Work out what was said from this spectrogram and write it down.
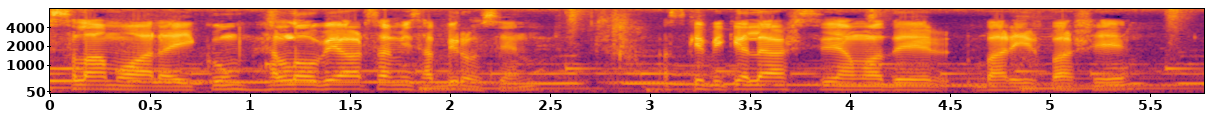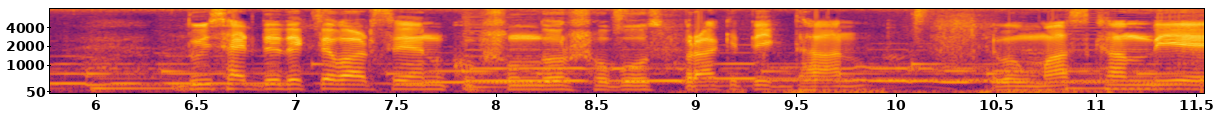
আসসালামু আলাইকুম। হ্যালো বিয়ার্স আমি সাব্বির হোসেন। আজকে বিকেলে আসছি আমাদের বাড়ির পাশে। দুই সাইড দিয়ে দেখতে পারছেন খুব সুন্দর সবুজ প্রাকৃতিক ধান এবং মাঝখান দিয়ে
